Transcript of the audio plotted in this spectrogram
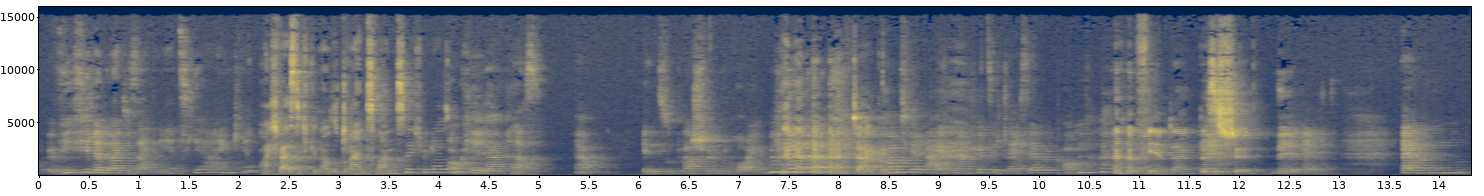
cool. Wie viele Leute seid ihr jetzt hier eigentlich? Oh, ich weiß nicht genau, so 23 oder so. Okay, ja, krass. Ja, in super schönen Räumen. Danke. Kommt hier rein, man fühlt sich gleich sehr willkommen. Vielen Dank, das ist schön. nee, echt. Ähm,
